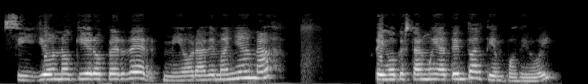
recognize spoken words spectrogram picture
si yo no quiero perder mi hora de mañana, tengo que estar muy atento al tiempo de hoy.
